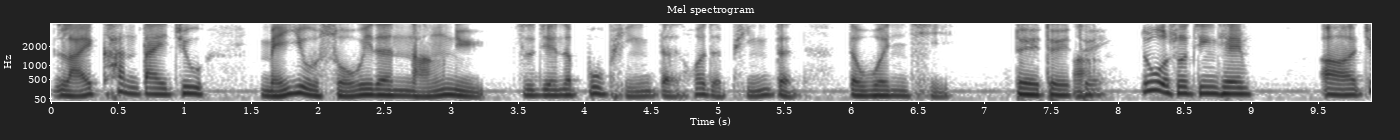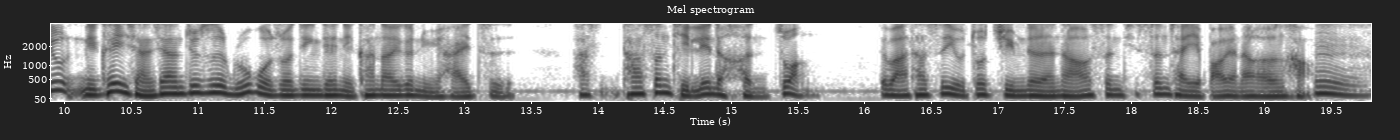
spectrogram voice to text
来看待，就没有所谓的男女之间的不平等或者平等的问题。对对对，如果说今天，呃，就你可以想象，就是如果说今天你看到一个女孩子，她是她身体练得很壮，对吧？她是有做 gym 的人，然后身体身材也保养得很好，嗯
